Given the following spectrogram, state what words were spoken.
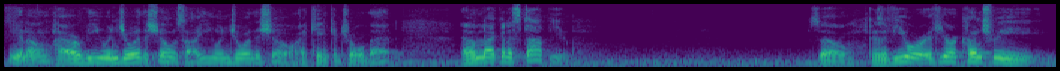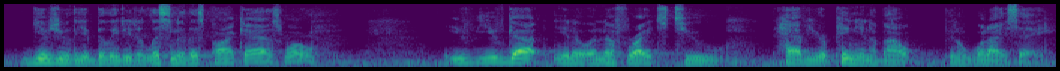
You know, however you enjoy the show is how you enjoy the show. I can't control that, and I'm not going to stop you. So, because if your if your country gives you the ability to listen to this podcast, well, you've you've got you know enough rights to have your opinion about you know what I say.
